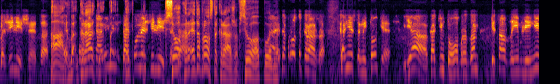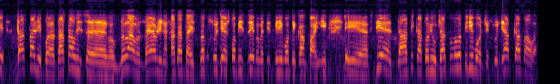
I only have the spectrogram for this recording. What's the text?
жилище это. А, это кра- в жилище. Все, да. это просто кража. Все, понял. Да, это просто кража. В конечном итоге я каким-то образом писал заявление, достали, достал из, э, была заявлена ходатайство в суде, чтобы истребовать из переводной компании. И все даты, которые участвовала переводчик, судья отказала.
